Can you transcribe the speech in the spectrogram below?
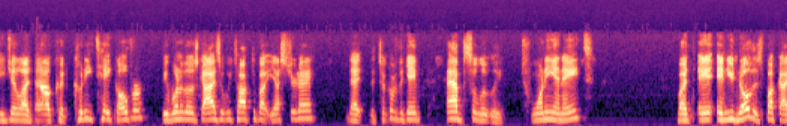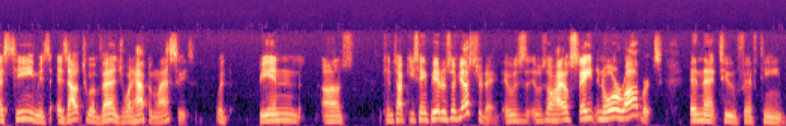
EJ Liddell could could he take over? Be one of those guys that we talked about yesterday that, that took over the game? Absolutely, twenty and eight. But and you know this Buckeyes team is is out to avenge what happened last season with being uh, Kentucky St. Peter's of yesterday. It was it was Ohio State and Oral Roberts in that 215.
